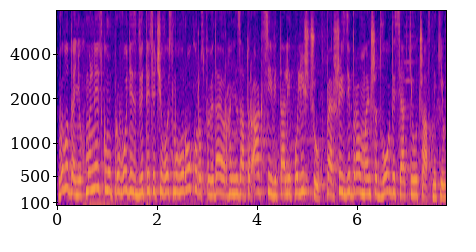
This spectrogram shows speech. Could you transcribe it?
Велодень у Хмельницькому проводять з 2008 року, розповідає організатор акції Віталій Поліщук. Перший зібрав менше двох десятків учасників.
